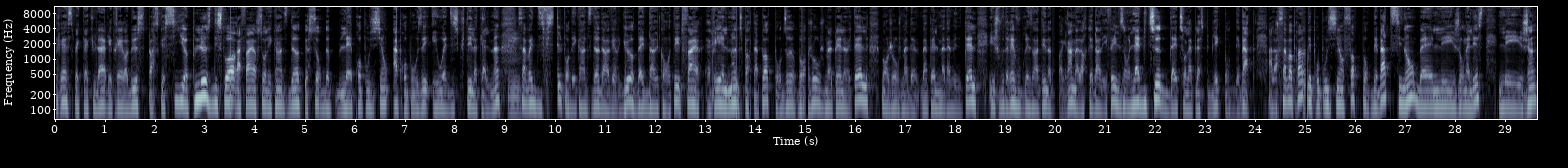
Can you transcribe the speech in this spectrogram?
très spectaculaire et très robuste parce que s'il y a plus d'histoires à faire sur les candidats que sur de, les propositions à proposer et ou à discuter localement, mm. ça va être difficile pour des candidats d'envergure d'être dans le comté, de faire réellement du porte-à-porte pour dire bonjour, je m'appelle un tel, bonjour, je m'appelle madame une telle et je voudrais vous présenter notre programme alors que dans les faits, ils ont l'habitude d'être sur la place publique pour débattre. Alors, ça va prendre des propositions fortes pour débattre. Sinon, ben, les journalistes, les gens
